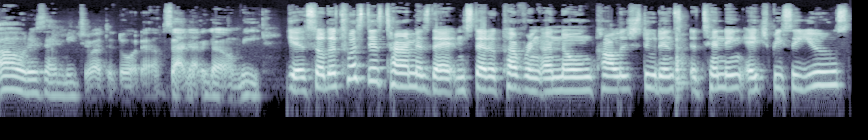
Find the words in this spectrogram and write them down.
Oh, they say meet you at the door though, so I gotta go meet. Yeah, so the twist this time is that instead of covering unknown college students attending HBCUs,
